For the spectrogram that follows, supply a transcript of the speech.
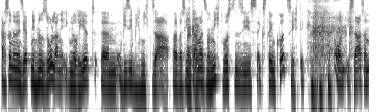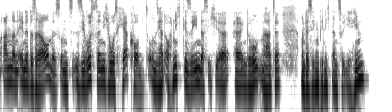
Achso, nein, sie hat mich nur so lange ignoriert, ähm, wie sie mich nicht sah. Weil was ich okay. damals noch nicht wusste, sie ist extrem kurzsichtig. und ich saß am anderen Ende des Raumes und sie wusste nicht, wo es herkommt. Und sie hat auch nicht gesehen, dass ich ihr äh, gewunken hatte. Und deswegen bin ich dann zu ihr hin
